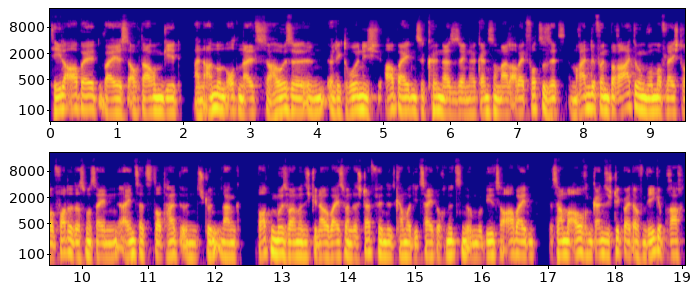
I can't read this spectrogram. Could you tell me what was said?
Telearbeit, weil es auch darum geht, an anderen Orten als zu Hause ähm, elektronisch arbeiten zu können, also seine ganz normale Arbeit fortzusetzen. Am Rande von Beratungen, wo man vielleicht darauf wartet, dass man seinen Einsatz dort hat und stundenlang warten muss, weil man nicht genau weiß, wann das stattfindet, kann man die Zeit auch nutzen, um mobil zu arbeiten. Das haben wir auch ein ganzes Stück weit auf den Weg gebracht.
